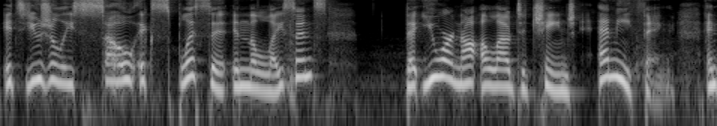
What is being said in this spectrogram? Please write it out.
it's usually so explicit in the license that you are not allowed to change anything. And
